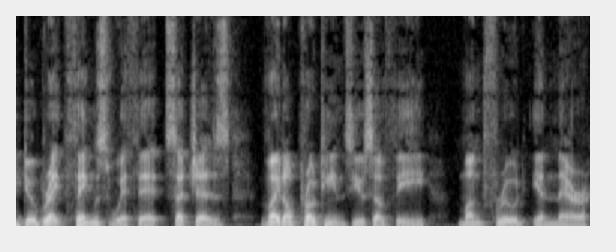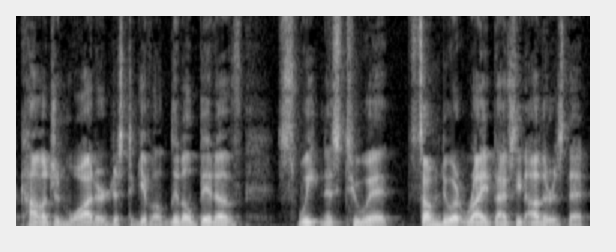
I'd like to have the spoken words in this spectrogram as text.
do great things with it, such as Vital Protein's use of the monk fruit in their collagen water just to give a little bit of sweetness to it. Some do it right, but I've seen others that,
